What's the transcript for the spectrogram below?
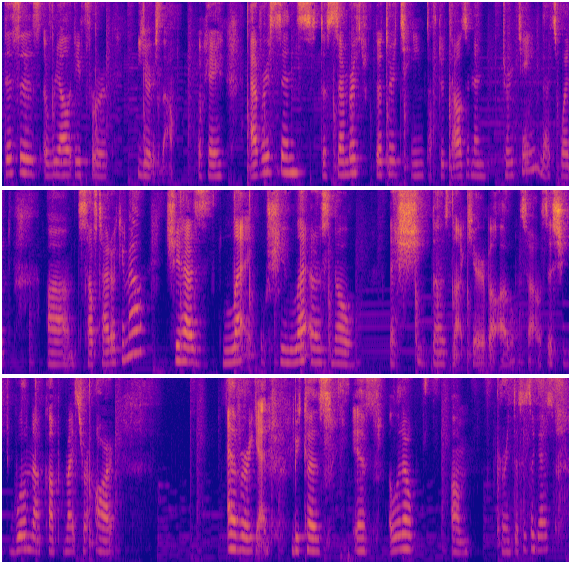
this is a reality for years now. Okay, ever since December the 13th of 2013, that's when um, self-title came out. She has let she let us know that she does not care about album sales, that she will not compromise her art ever again. Because if a little um parenthesis, I guess,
